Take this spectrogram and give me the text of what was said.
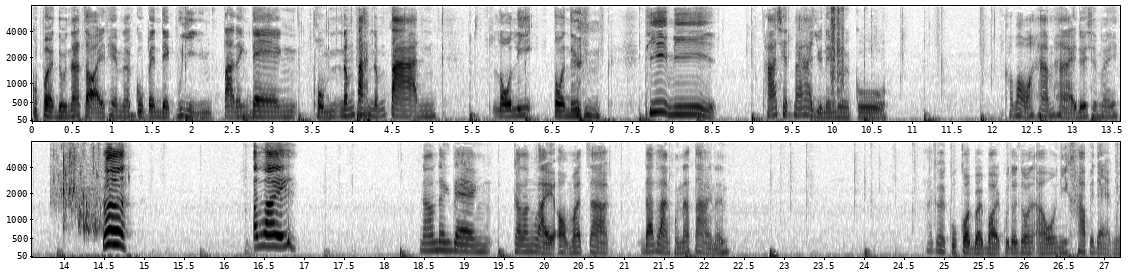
กูเปิดดูหน้าจอไอเทมแล้วกูเป็นเด็กผู้หญิงตาแดงๆ ผมน้ำตาลน้ำตาล โลลิตัวหนึ่งที่มีผ้าเช็ดหน้าอยู่ในมือกู เขาบอกว่าห้ามหายด้วยใช่ไหมเอออะไร น้ำแดงๆกำลังไหลออกมาจากด้านหลังของหน้าต่างนั้น ถ้าเกิดกูกดบ่อยๆ กูจะโดนเอาอันนี้ข้าไปแดกไหม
